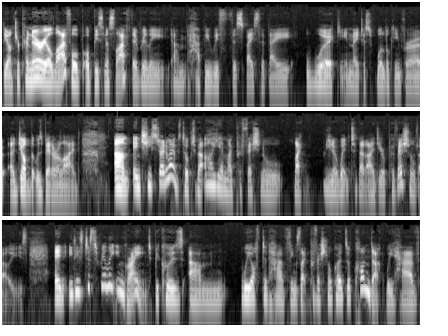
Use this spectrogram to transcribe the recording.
the entrepreneurial life or, or business life. They're really um, happy with the space that they work in. They just were looking for a, a job that was better aligned. Um, and she straight away was talked about oh yeah my professional like you know went to that idea of professional values. And it is just really ingrained because um, we often have things like professional codes of conduct. We have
